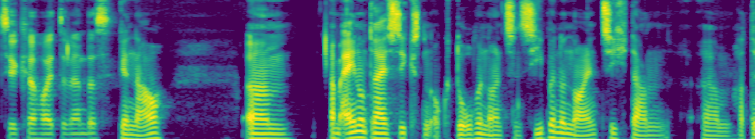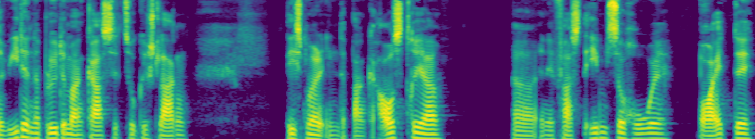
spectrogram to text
circa heute wären das. Genau. Ähm, am 31. Oktober 1997 dann ähm, hat er wieder in der Blüdemanngasse zugeschlagen diesmal in der Bank Austria äh, eine fast ebenso hohe Beute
